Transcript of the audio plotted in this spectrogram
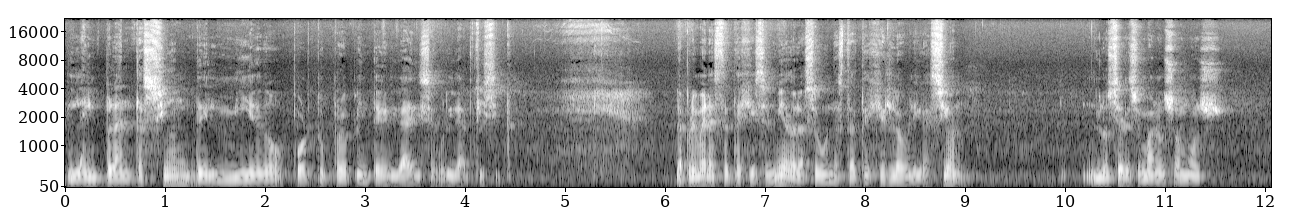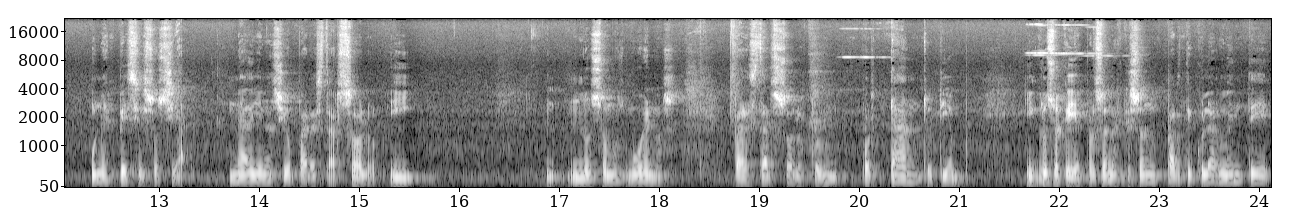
la implantación del miedo por tu propia integridad y seguridad física. La primera estrategia es el miedo, la segunda estrategia es la obligación. Los seres humanos somos una especie social. Nadie nació para estar solo y no somos buenos para estar solos por, por tanto tiempo. Incluso aquellas personas que son particularmente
